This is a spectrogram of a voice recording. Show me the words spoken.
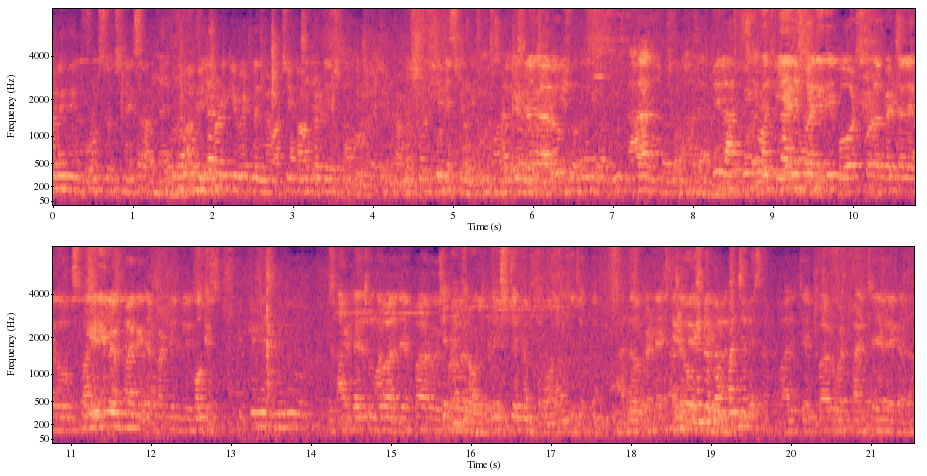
అనేది బోర్డ్స్ వచ్చినాయి సార్ అవి ఇప్పటికీ పెట్టలేదు మేము వచ్చి కాంటాక్ట్ చేసినాం కమిషనర్ గారు PSO అనేది బోర్డ్స్ కూడా పెట్టలేదు PDFs మాకు చెప్పండి ప్లీజ్ ఓకే. ఫిఫ్టీన్ డేస్ ముందు డేస్ ముందు వాళ్ళు చెప్పారు చెప్పాం సార్ ఇప్పుడు వాళ్ళు చెప్పాం సార్ వాళ్ళకి చెప్పాం అది ఒకటే అది చెప్పిండ్రు ఓకే. కానీ పని చేయలేదు సార్. వాళ్ళు చెప్పారు బట్ పని చేయలే కదా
